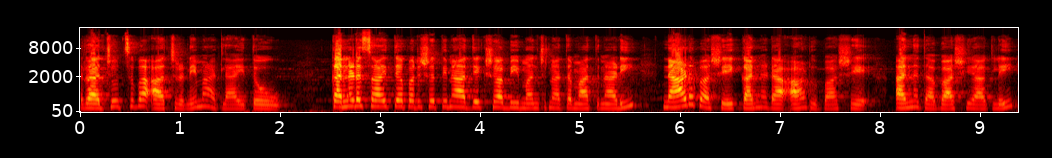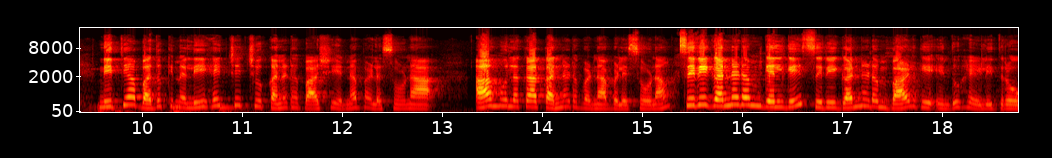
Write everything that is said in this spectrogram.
ರಾಜ್ಯೋತ್ಸವ ಆಚರಣೆ ಮಾಡಲಾಯಿತು. ಕನ್ನಡ ಸಾಹಿತ್ಯ ಪರಿಷತ್ತಿನ ಅಧ್ಯಕ್ಷ ಬಿ. ಮಂಜುನಾಥ ಮಾತನಾಡಿ ನಾಡಭಾಷೆ ಕನ್ನಡ ಆಡು ಭಾಷೆ. ಅನ್ನದ ಭಾಷೆಯಾಗಲಿ ನಿತ್ಯ ಬದುಕಿನಲ್ಲಿ ಹೆಚ್ಚೆಚ್ಚು ಕನ್ನಡ ಭಾಷೆಯನ್ನ ಬಳಸೋಣ. ಆ ಮೂಲಕ ಕನ್ನಡವನ್ನ ಬೆಳೆಸೋಣ. ಸಿರಿಗನ್ನಡಂ ಗೆಲ್ಗೆ ಸಿರಿಗನ್ನಡಂ ಬಾಳ್ಗೆ ಎಂದು ಹೇಳಿದ್ರು.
